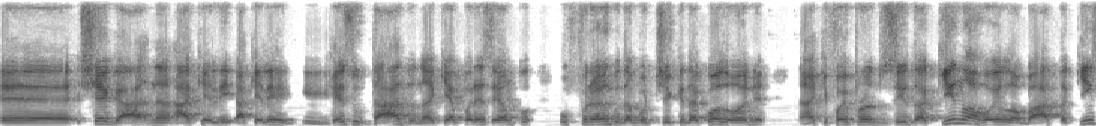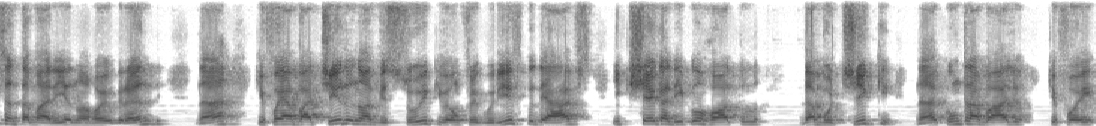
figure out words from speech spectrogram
é, chegar né, àquele, àquele resultado, né, que é, por exemplo, o frango da boutique da colônia, né, que foi produzido aqui no Arroio Lobato, aqui em Santa Maria, no Arroio Grande, né, que foi abatido no Avisui, que é um frigorífico de aves, e que chega ali com o rótulo da boutique, né, com um trabalho que foi,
